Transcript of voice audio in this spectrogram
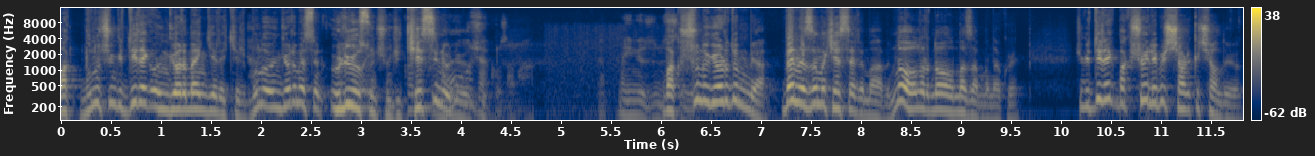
Bak bunu çünkü direkt öngörmen gerekir. Bunu öngörmezsen O ölüyorsun çünkü. Kesin ölüyorsun. Bak şunu gördüm ya. Ben hızımı keserim abi. Ne olur ne olmaz amına koyayım. Çünkü direkt bak şöyle bir şarkı çalıyor.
